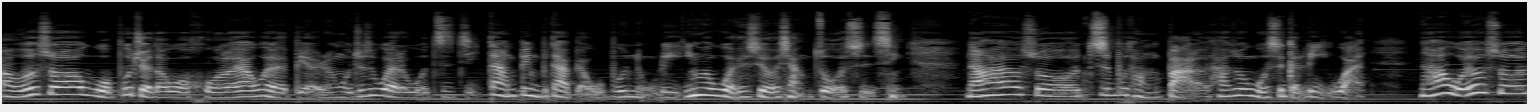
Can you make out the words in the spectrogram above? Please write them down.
哦，我就说，我不觉得我活了要为了别人，我就是为了我自己，但并不代表我不努力，因为我也是有想做的事情。然后他又说，志不同罢了。他说我是个例外。然后我又说，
